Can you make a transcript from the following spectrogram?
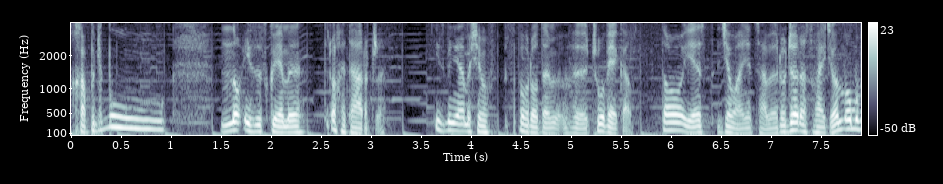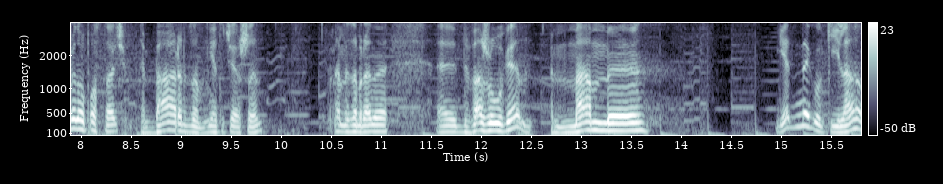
hapczbu, no i zyskujemy trochę tarczy. I zmieniamy się z powrotem w człowieka. To jest działanie całe Rogera. Słuchajcie, mam omówioną postać, bardzo mnie to cieszy. Mamy zabrane e, dwa żółwie, mamy jednego killa,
